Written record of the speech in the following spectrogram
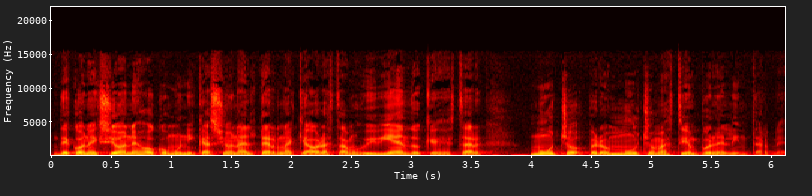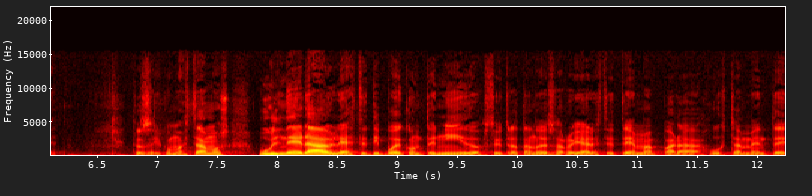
de conexiones o comunicación alterna que ahora estamos viviendo, que es estar mucho, pero mucho más tiempo en el Internet. Entonces, como estamos vulnerables a este tipo de contenido, estoy tratando de desarrollar este tema para justamente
